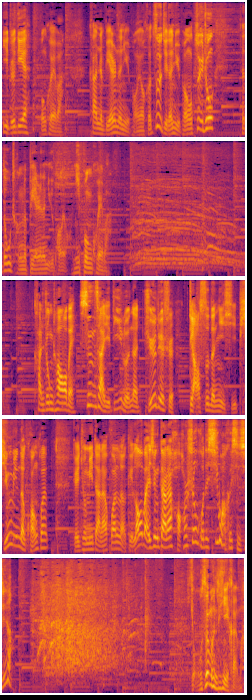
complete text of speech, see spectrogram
一直跌，崩溃吧；看着别人的女朋友和自己的女朋友最终，他都成了别人的女朋友，你崩溃吧。看中超呗，新赛季第一轮呢，绝对是屌丝的逆袭，平民的狂欢。给球迷带来欢乐，给老百姓带来好好生活的希望和信心啊！有这么厉害吗？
